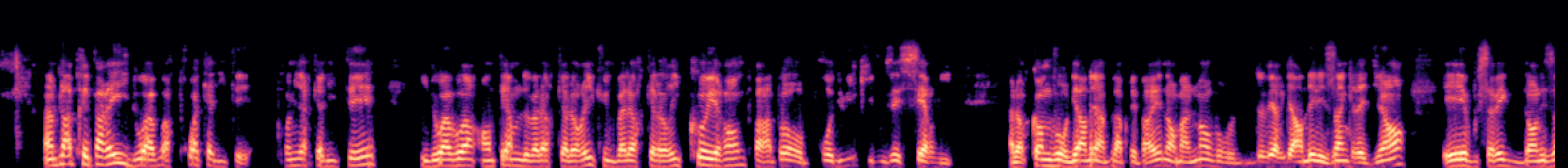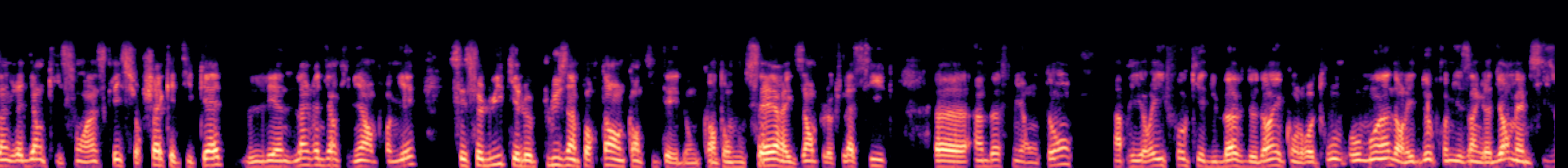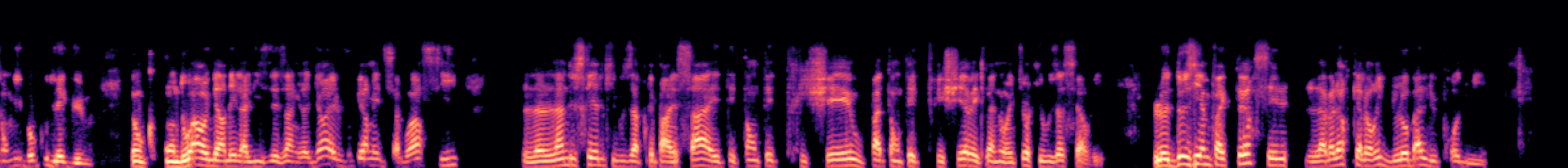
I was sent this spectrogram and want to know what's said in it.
Un plat préparé, il doit avoir trois qualités. Première qualité, il doit avoir en termes de valeur calorique une valeur calorique cohérente par rapport au produit qui vous est servi. Alors, quand vous regardez un plat préparé, normalement, vous devez regarder les ingrédients et vous savez que dans les ingrédients qui sont inscrits sur chaque étiquette, l'ingrédient qui vient en premier, c'est celui qui est le plus important en quantité. Donc, quand on vous sert, exemple classique, euh, un bœuf mironton, a priori, il faut qu'il y ait du bœuf dedans et qu'on le retrouve au moins dans les deux premiers ingrédients, même s'ils ont mis beaucoup de légumes. Donc, on doit regarder la liste des ingrédients. Elle vous permet de savoir si l'industriel qui vous a préparé ça a été tenté de tricher ou pas tenté de tricher avec la nourriture qui vous a servi. Le deuxième facteur, c'est la valeur calorique globale du produit.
